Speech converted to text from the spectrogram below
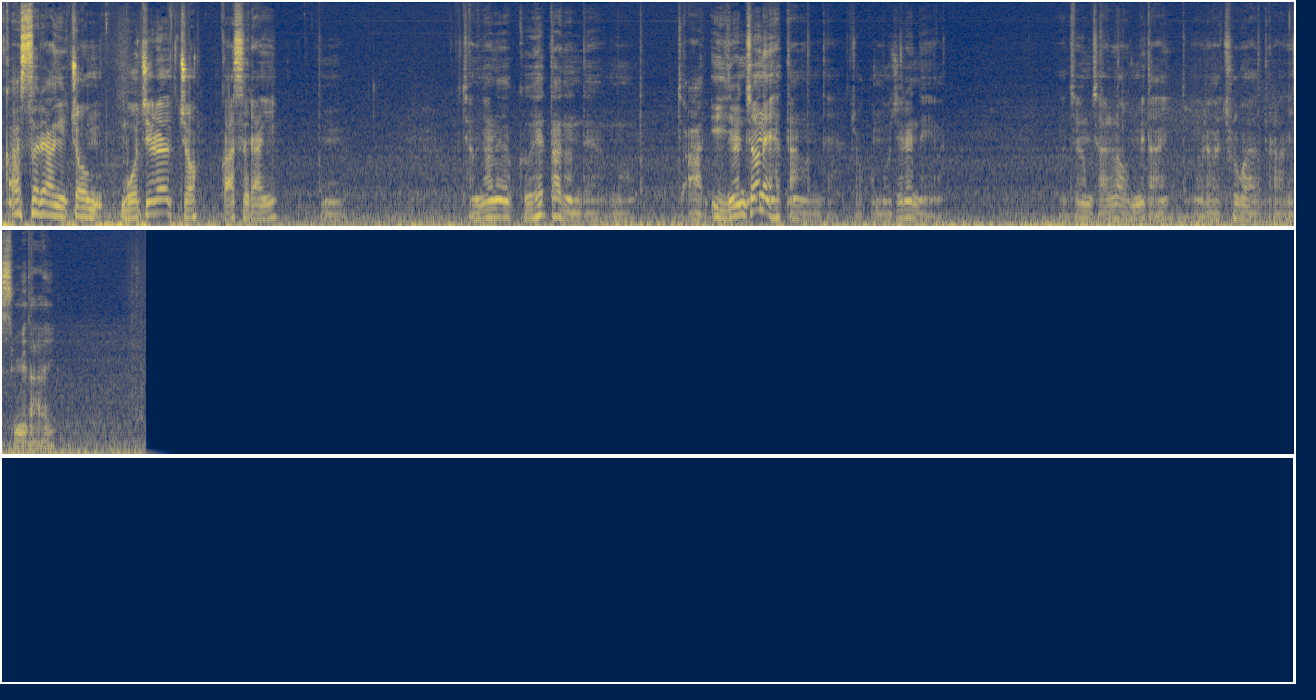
가스량이 좀 모질했죠. 가스량이. 음. 작년에 그 했다는데 뭐 아, 2년 전에 했다는데 조금 모질했네요. 지금 잘 나옵니다. 우리가 출고하도록 하겠습니다.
